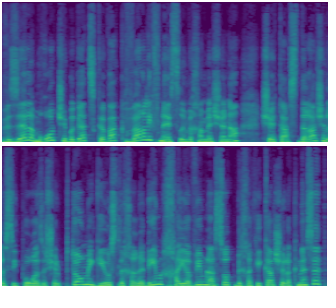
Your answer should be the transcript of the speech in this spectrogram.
וזה למרות שבג"ץ קבע כבר לפני 25 שנה שאת ההסדרה של הסיפור הזה של פטור מגיוס לחרדים חייבים לעשות בחקיקה של הכנסת,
